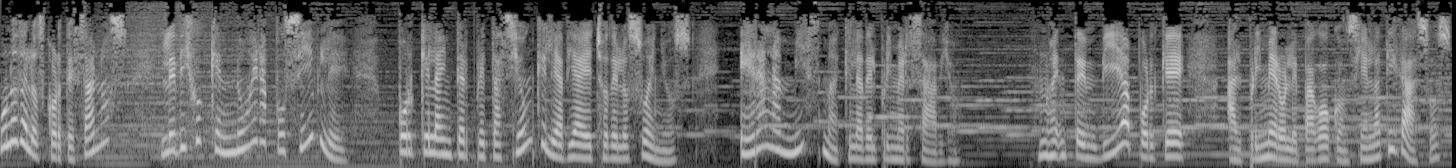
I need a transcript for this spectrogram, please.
uno de los cortesanos le dijo que no era posible, porque la interpretación que le había hecho de los sueños era la misma que la del primer sabio. No entendía por qué al primero le pagó con 100 latigazos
